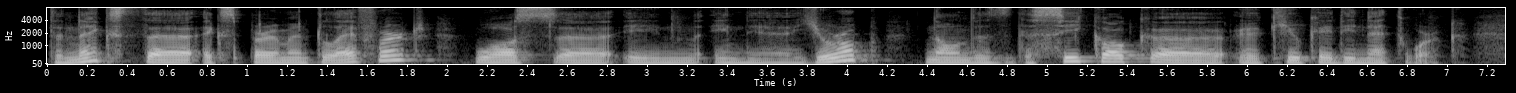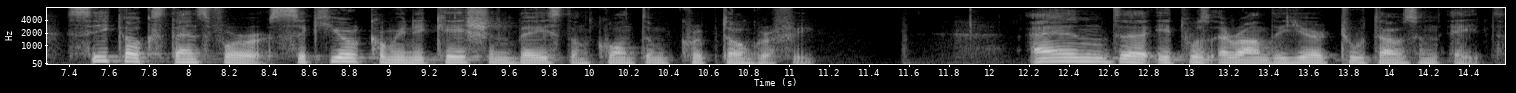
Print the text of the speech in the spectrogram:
The next uh, experimental effort was uh, in, in uh, Europe, known as the SECOQC uh, QKD network. SECOQC stands for Secure Communication Based on Quantum Cryptography. And uh, it was around the year 2008.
